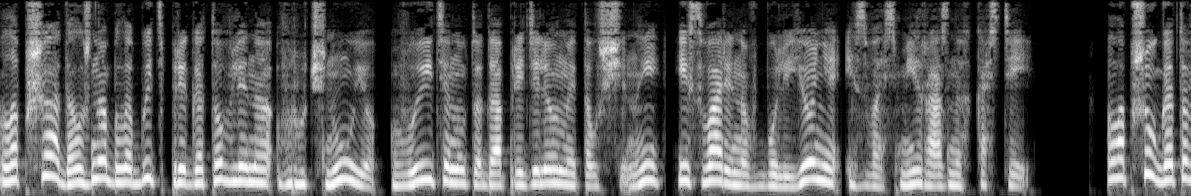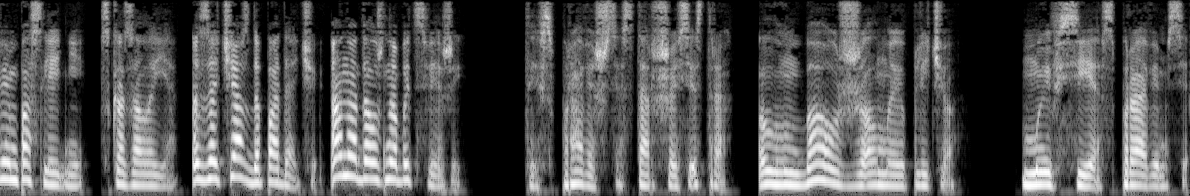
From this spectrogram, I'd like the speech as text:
Лапша должна была быть приготовлена вручную, вытянута до определенной толщины и сварена в бульоне из восьми разных костей. «Лапшу готовим последней», — сказала я, — «за час до подачи. Она должна быть свежей». «Ты справишься, старшая сестра». Лунбао сжал мое плечо. «Мы все справимся».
